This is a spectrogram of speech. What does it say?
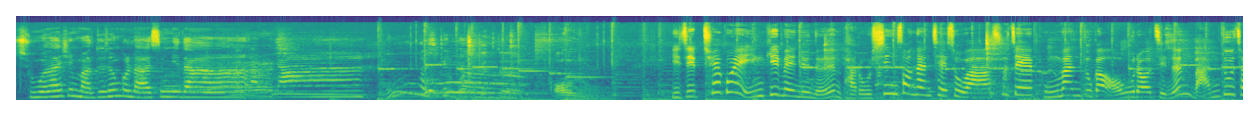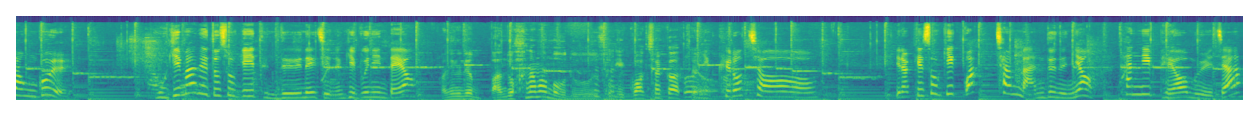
주문하신 만두 선물 나왔습니다. 감사합니다. 음, 맛있겠다. 어우. 이집 최고의 인기 메뉴는 바로 신선한 채소와 수제 복만두가 어우러지는 만두 전골. 보기만 해도 속이 든든해지는 기분인데요. 아니 근데 만두 하나만 먹어도 속이 꽉 찰 것 같아요. 그렇죠. 이렇게 속이 꽉 찬 만두는요, 한 입 베어 물자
